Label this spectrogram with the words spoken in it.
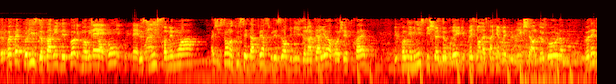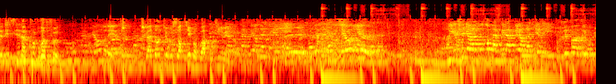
Le préfet de police de Paris de l'époque, Maurice Papon, de sinistre mémoire, agissant dans toute cette affaire sous les ordres du ministre de l'Intérieur, Roger Frey, du Premier ministre Michel Debré et du président de la Ve République, Charles de Gaulle, venait de décider d'un couvre-feu. Attendez, je, vais attendre que vous sortiez pour pouvoir continuer. Algérie. Je ne pas interrompu.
